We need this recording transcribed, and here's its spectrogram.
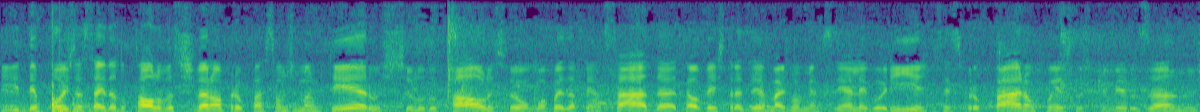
E depois da saída do Paulo, vocês tiveram uma preocupação de manter o estilo do Paulo? Isso foi alguma coisa pensada? Talvez trazer mais momentos em alegorias? Vocês se preocuparam com isso nos primeiros anos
